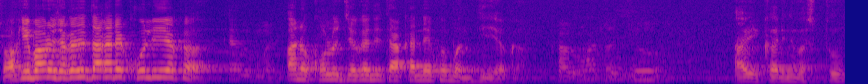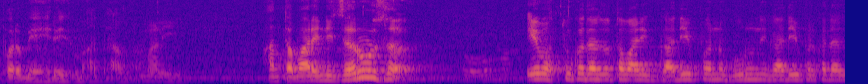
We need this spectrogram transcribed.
ચોકી મારું જગતની ને ખોલી મળી. અને ખોલું જગતની તાકાતને કોઈ બંધી એક. ખરું આવી કરીને વસ્તુ ઉપર બેહી રહી માતા અને તમારી એની જરૂર છે. એ વસ્તુ કદાચ જો તમારી ગાદી પર ગુરુની ગાદી પર કદાચ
